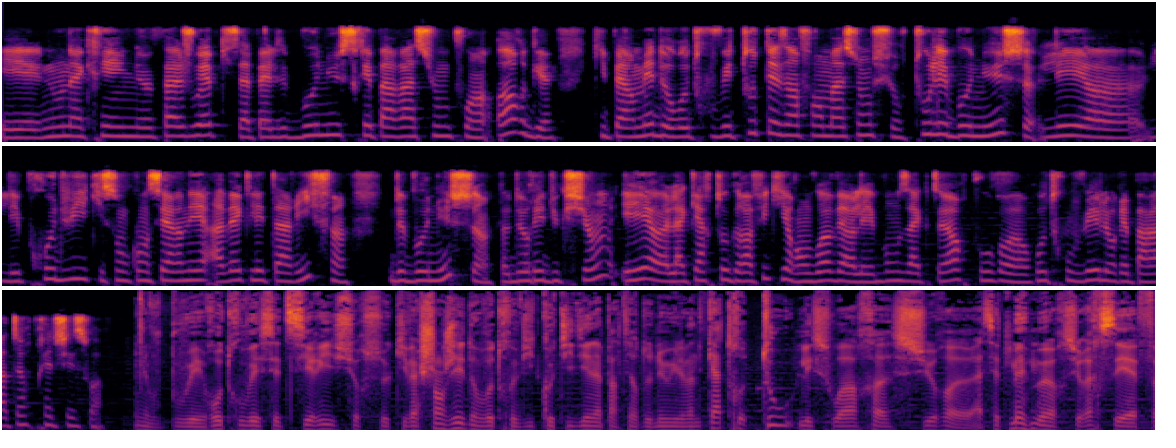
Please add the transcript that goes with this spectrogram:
Et nous, on a créé une page web qui s'appelle bonusréparation.org qui permet de retrouver toutes les informations sur tous les bonus, les, euh, les produits qui sont concernés avec les tarifs de bonus, de réduction et euh, la cartographie qui renvoie vers les bons acteurs pour euh, retrouver le réparateur près de chez soi. Vous pouvez retrouver cette série sur ce qui va changer dans votre vie quotidienne à partir de 2024 tous les soirs sur, à cette même heure sur RCF.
